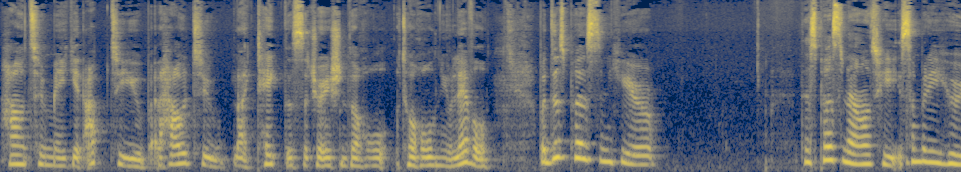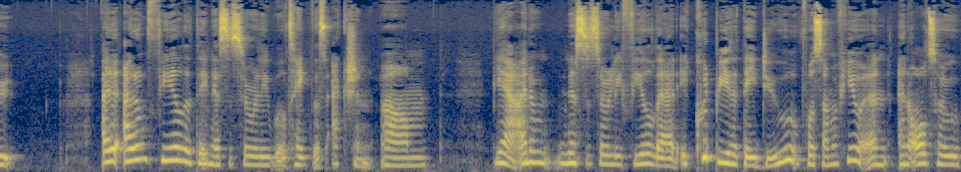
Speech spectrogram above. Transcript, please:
how to make it up to you, but how to like take the situation to a whole to a whole new level. But this person here, this personality is somebody who I, I don't feel that they necessarily will take this action. Um, yeah, I don't necessarily feel that. It could be that they do for some of you, and and also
